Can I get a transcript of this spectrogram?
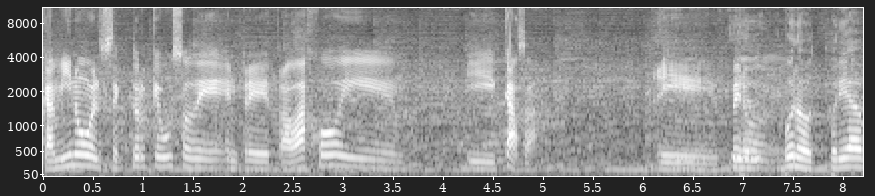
camino o el sector que uso de entre trabajo y, y casa. Pero Eh, bueno, podría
